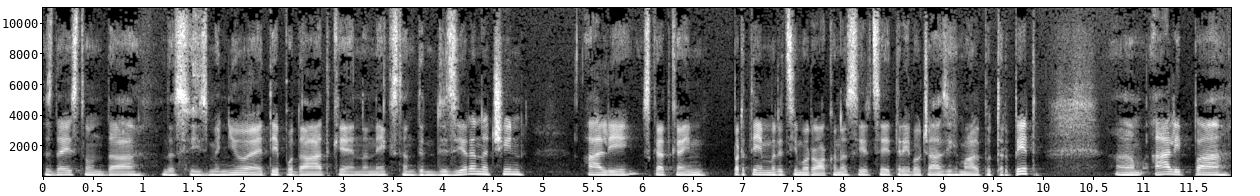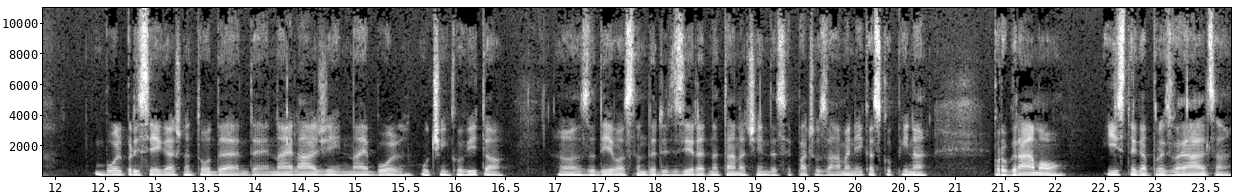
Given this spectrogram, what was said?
z dejstvom, da, da se izmenjujejo te podatke na nek standardiziran način, ali skratka, in pri tem, recimo, roko na srce, je treba včasih malo potrpeti, um, ali pa bolj prisegaš na to, da, da je najlažje in najbolj učinkovito. Eh, zadevo standardizirati na ta način, da se pač vzame neka skupina programov istega proizvajalca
